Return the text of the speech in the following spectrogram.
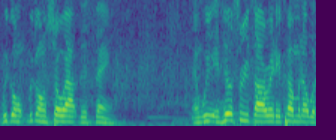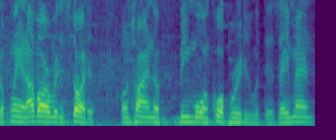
we're going we're gonna show out this thing. And we and Hill Street's already coming up with a plan. I've already started on trying to be more incorporated with this. Amen.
